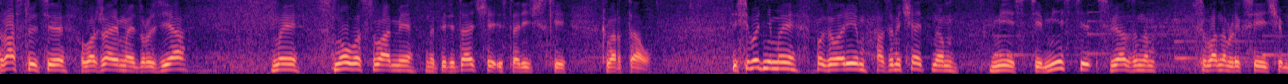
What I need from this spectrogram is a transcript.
Здравствуйте, уважаемые друзья! Мы снова с вами на передаче «Исторический квартал». И сегодня мы поговорим о замечательном месте, месте, связанном с Иваном Алексеевичем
